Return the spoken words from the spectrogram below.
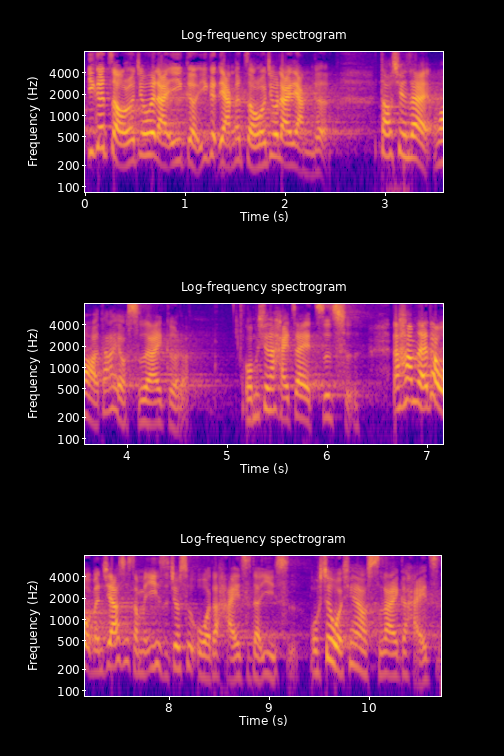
一个走了就会来一个，一个两个走了就来两个，到现在哇，大概有十来个了。我们现在还在支持。那他们来到我们家是什么意思？就是我的孩子的意思。我所以，我现在有十来个孩子。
